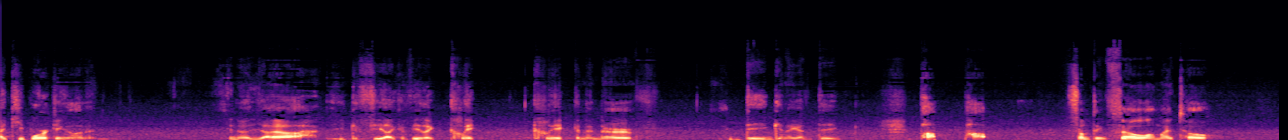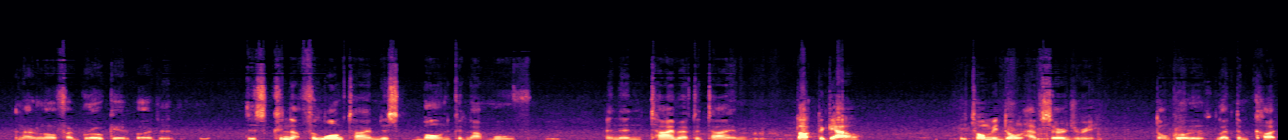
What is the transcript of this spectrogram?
I keep working on it. You know, yeah, you can feel, I can feel like click, click in the nerve. Dig, and I got dig. Pop, pop. Something fell on my toe. And I don't know if I broke it, but it just could not, for a long time, this bone could not move. And then time after time, Dr. Gao, he told me don't have surgery. Don't go to let them cut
